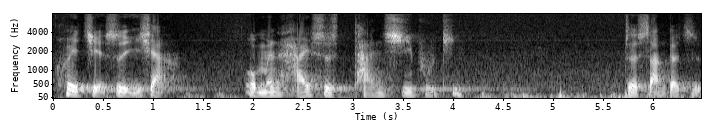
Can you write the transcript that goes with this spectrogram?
会解释一下，我们还是谈西菩提这三个字。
